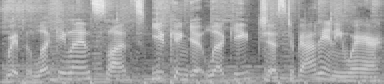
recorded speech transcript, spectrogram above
With the Lucky Land slots, you can get lucky just about anywhere.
